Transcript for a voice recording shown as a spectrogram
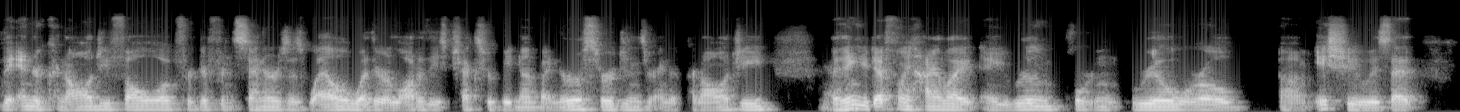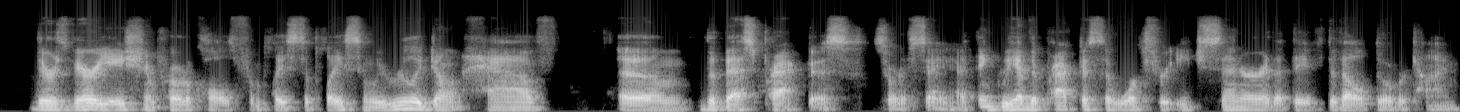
the endocrinology follow-up for different centers as well, whether a lot of these checks are being done by neurosurgeons or endocrinology. Yeah. I think you definitely highlight a really important real world um, issue is that there's variation in protocols from place to place, and we really don't have um, the best practice, sort of say. I think we have the practice that works for each center that they've developed over time.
